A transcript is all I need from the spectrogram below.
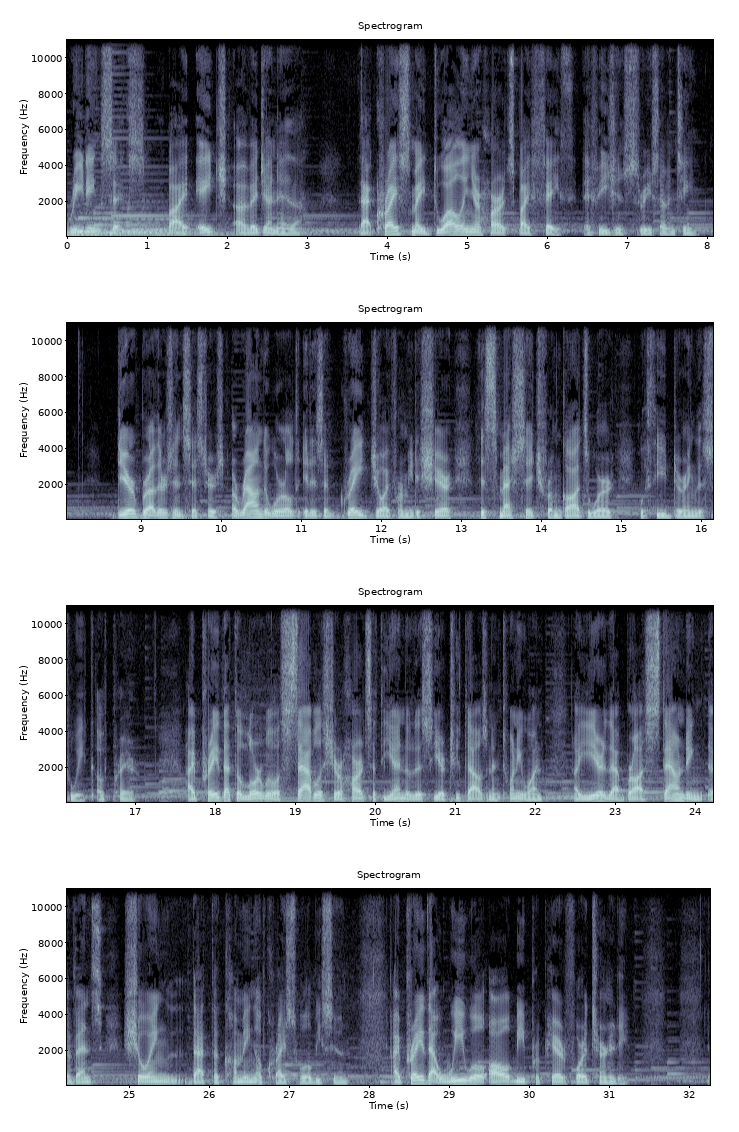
Reading 6 by H. Avellaneda That Christ may dwell in your hearts by faith. Ephesians 3:17. Dear brothers and sisters, around the world it is a great joy for me to share this message from God's word with you during this week of prayer. I pray that the Lord will establish your hearts at the end of this year 2021, a year that brought astounding events showing that the coming of Christ will be soon. I pray that we will all be prepared for eternity.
